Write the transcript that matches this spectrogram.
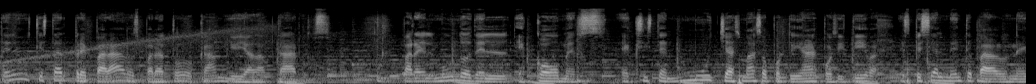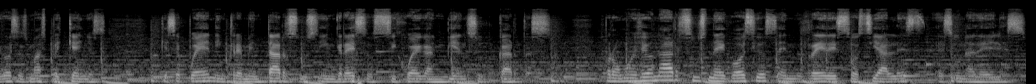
Tenemos que estar preparados para todo cambio y adaptarnos. Para el mundo del e-commerce existen muchas más oportunidades positivas, especialmente para los negocios más pequeños, que se pueden incrementar sus ingresos si juegan bien sus cartas. Promocionar sus negocios en redes sociales es una de ellas.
